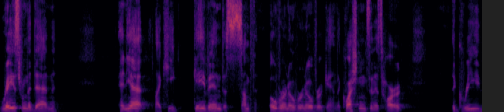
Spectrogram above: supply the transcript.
raised from the dead. And yet, like he gave in to something over and over and over again. The questions in his heart, the greed,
